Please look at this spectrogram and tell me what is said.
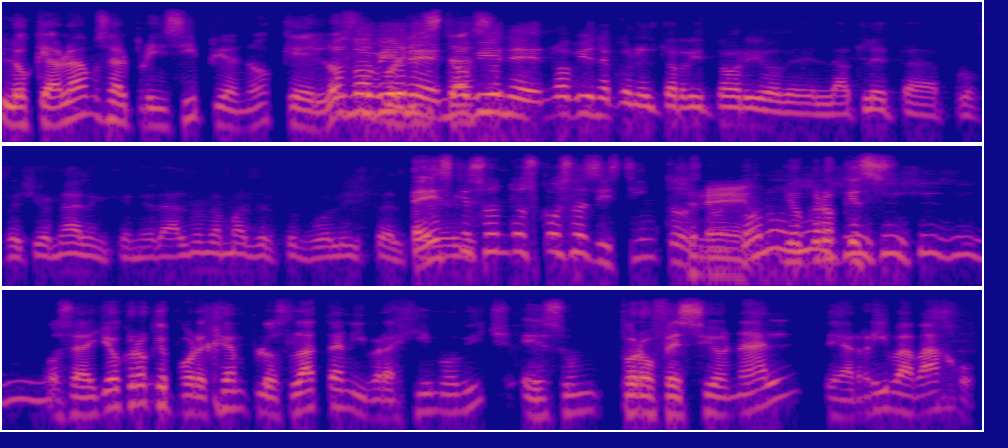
lo que hablábamos al principio, ¿no? Que los no, viene, no, futbolistas- viene, no viene con el territorio del atleta profesional en general, no nada más del futbolista. el Es que que- son dos cosas distintas, Sí. ¿no? Yo, No, no, yo no, creo que sí, es- sí, sí, sí, sí. o sea, yo creo que, por ejemplo, Zlatan Ibrahimovic es un profesional de arriba abajo.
